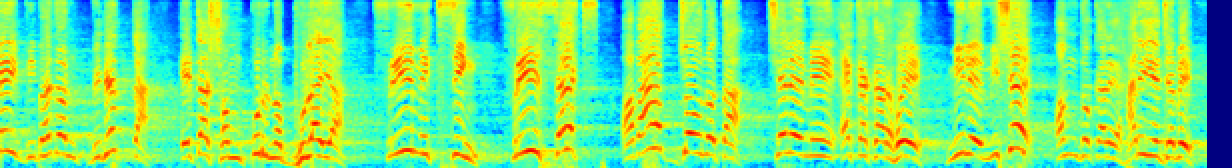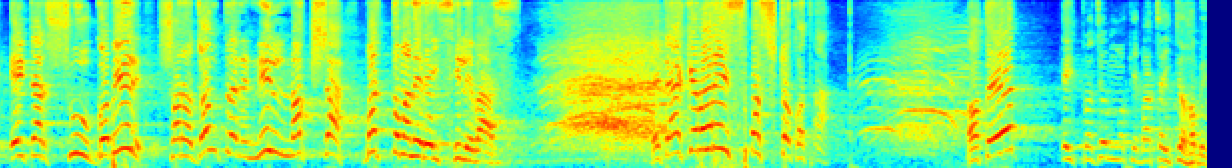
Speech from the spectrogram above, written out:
এই বিভেদন, বিভেদটা, এটা সম্পূর্ণ ভুলাইয়া ফ্রি মিক্সিং ফ্রি সেক্স অবাধ যৌনতা, ছেলে মেয়ে একাকার হয়ে মিলে মিশে অন্ধকারে হারিয়ে যাবে। এটার সুগভীর ষড়যন্ত্রের নীল নকশা বর্তমানের এই সিলেবাস। এটা একেবারেই স্পষ্ট কথা। অতএব এই প্রজন্মকে বাঁচাইতে হবে।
